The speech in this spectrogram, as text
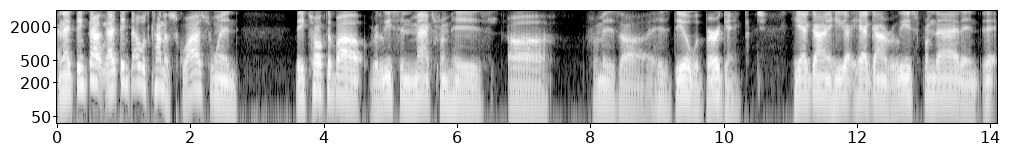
And I think that I think that was kind of squashed when they talked about releasing Max from his uh from his uh his deal with Byrd Gang. He had gotten he got he had gotten released from that, and it,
